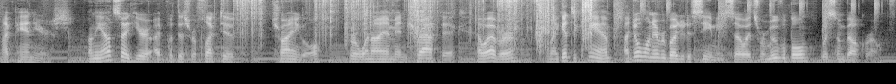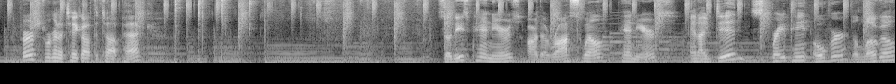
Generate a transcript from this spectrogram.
my panniers. On the outside here, I put this reflective triangle for when I am in traffic. However, when I get to camp, I don't want everybody to see me, so it's removable with some Velcro. First, we're gonna take off the top pack. So these panniers are the Roswheel panniers. And I did spray paint over the logo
